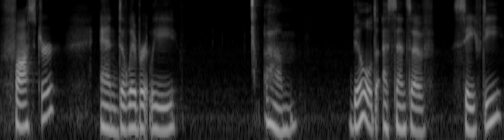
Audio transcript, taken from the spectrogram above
foster and deliberately um, build a sense of safety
